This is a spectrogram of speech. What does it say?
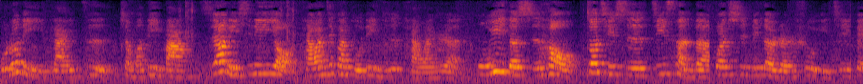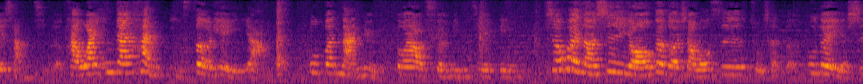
无论你来自什么地方，只要你心里有台湾这块土地，你就是台湾人。服役的时候说，其实基层的官士兵的人数已经非常急了。台湾应该和以色列一样，不分男女都要全民皆兵。社会呢是由各个小螺丝组成的，部队也是，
